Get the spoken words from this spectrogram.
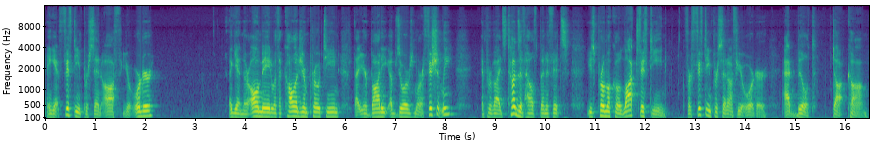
and get 15% off your order. Again, they're all made with a collagen protein that your body absorbs more efficiently and provides tons of health benefits. Use promo code LOCKED15 for 15% off your order at built.com.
